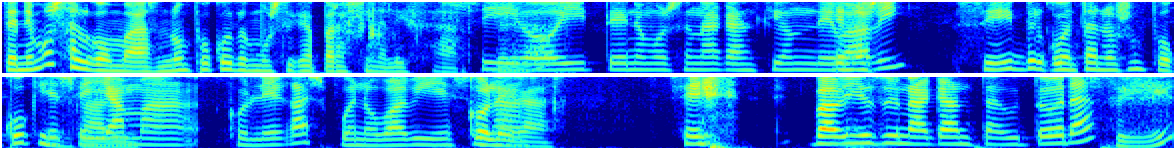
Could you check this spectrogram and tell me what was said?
Tenemos algo más, ¿no? Un poco de música para finalizar. Sí, hoy tenemos una canción de Babi. Sí, pero cuéntanos un poco quién Que se llama Colegas. Bueno, Babi es Colegas. Sí, Babi es una cantautora. Sí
